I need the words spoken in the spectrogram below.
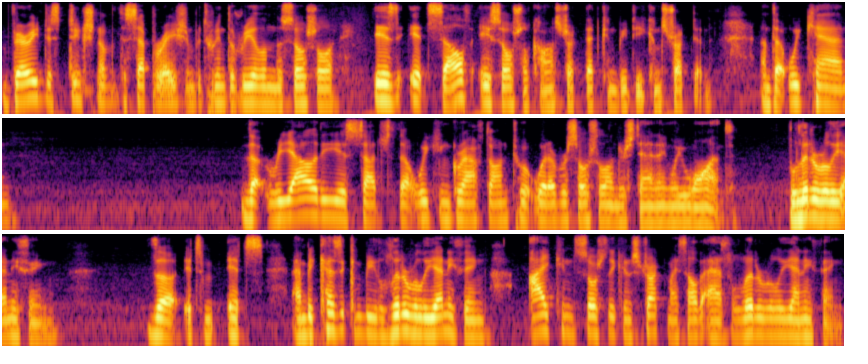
very distinction of the separation between the real and the social is itself a social construct that can be deconstructed and that we can that reality is such that we can graft onto it whatever social understanding we want literally anything the it's it's and because it can be literally anything i can socially construct myself as literally anything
